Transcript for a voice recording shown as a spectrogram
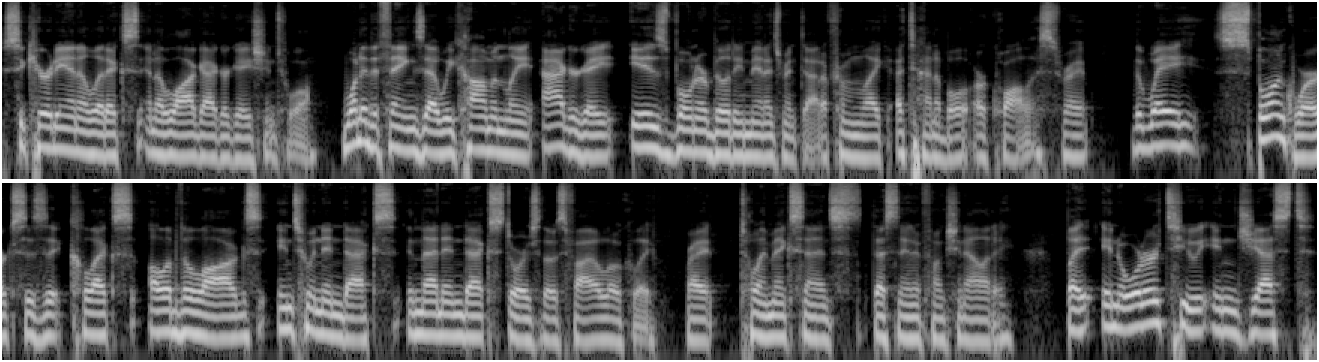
security analytics and a log aggregation tool. One of the things that we commonly aggregate is vulnerability management data from like a Tenable or Qualys, right? The way Splunk works is it collects all of the logs into an index, and that index stores those files locally, right? Totally makes sense. That's native functionality. But in order to ingest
